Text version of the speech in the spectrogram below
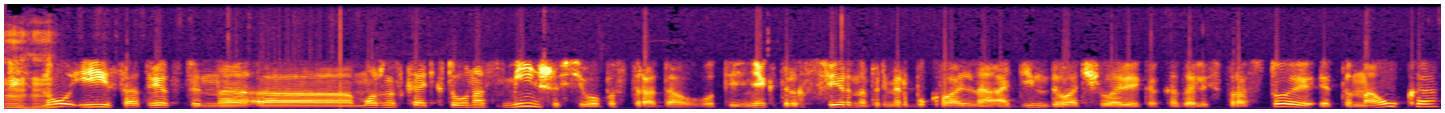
Угу. Ну и, соответственно, э, можно сказать, кто у нас меньше всего пострадал. Вот из некоторых сфер, например, буквально один-два человека оказались в простое. Это наука,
